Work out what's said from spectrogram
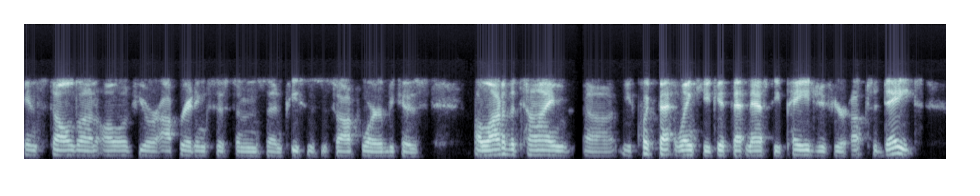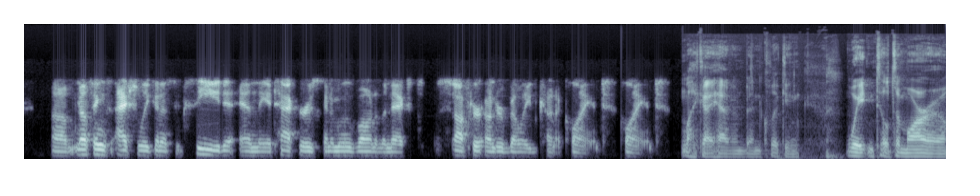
installed on all of your operating systems and pieces of software because a lot of the time uh, you click that link, you get that nasty page. If you're up to date, um, nothing's actually going to succeed, and the attacker is going to move on to the next softer underbellied kind of client. Client. Like I haven't been clicking. Wait until tomorrow.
